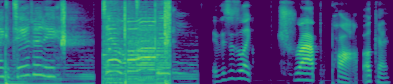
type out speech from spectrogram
Negativity. This is like trap pop. Okay.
